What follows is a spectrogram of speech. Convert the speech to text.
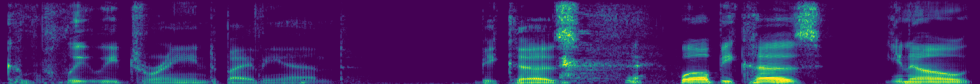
completely drained by the end. Because well, because, you know,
